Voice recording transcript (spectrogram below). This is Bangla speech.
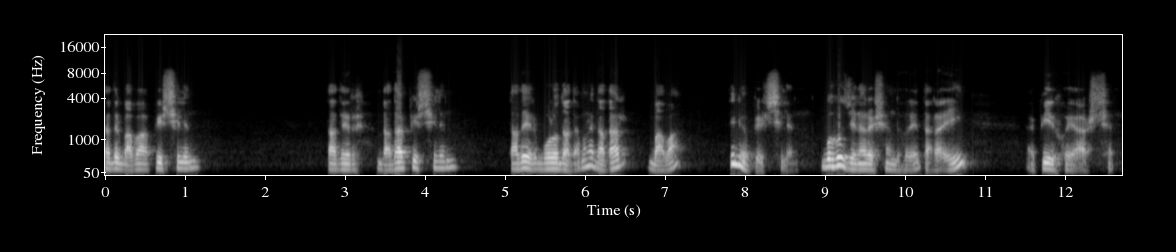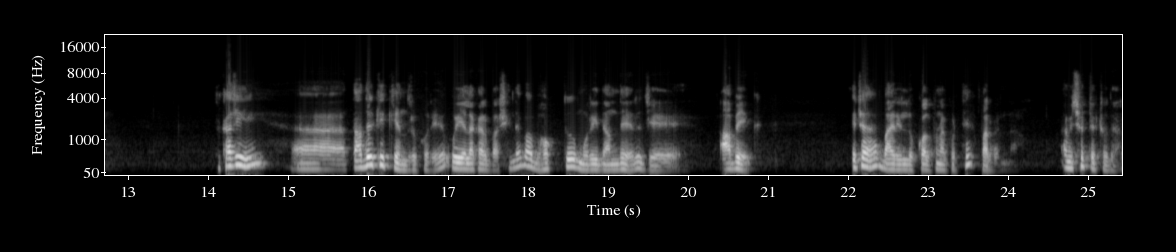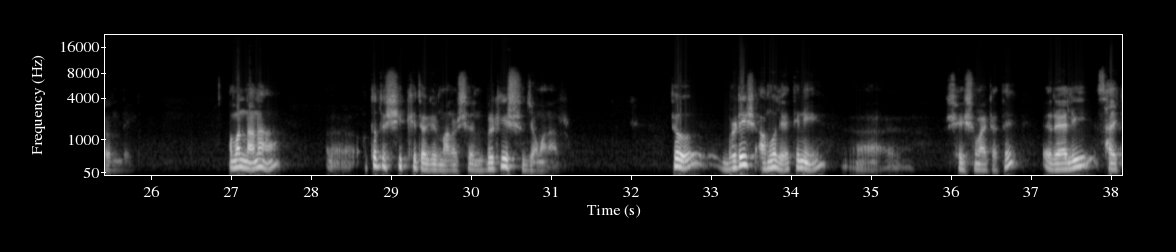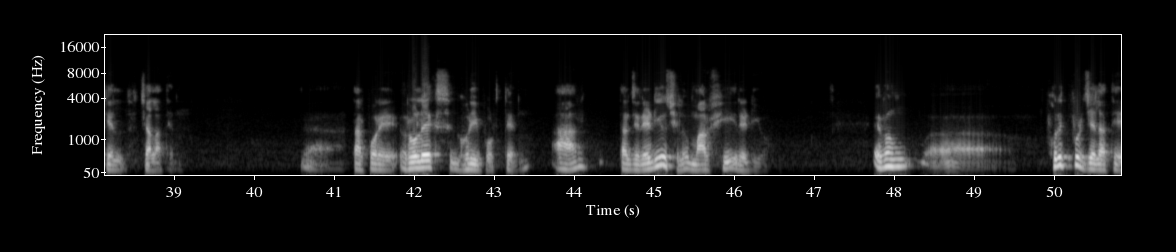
তাদের বাবা পীর ছিলেন, তাদের দাদা পীর ছিলেন, তাদের বড় দাদা মানে দাদার বাবা তিনিও পীর ছিলেন। বহু জেনারেশন ধরে তারা এই পীর হয়ে আসছেন। কাজেই তাদেরকে কেন্দ্র করে ওই এলাকার বাসিন্দা বা ভক্ত মরিদানদের যে আবেগ, এটা বাইরের লোক কল্পনা করতে পারবেন না। আমি ছোট্ট একটা উদাহরণ দিই। আমার নানা অত্যন্ত শিক্ষিত একজন মানুষ ছিলেন ব্রিটিশ জমানার। তো ব্রিটিশ আমলে তিনি সেই সময়টাতে র্যালি সাইকেল চালাতেন। তারপরে রোলেক্স ঘড়ি পরতেন আর তার যে রেডিও ছিল মারফি রেডিও। এবং ফরিদপুর জেলাতে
